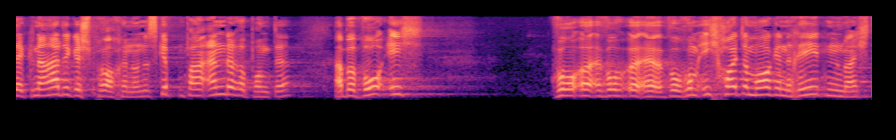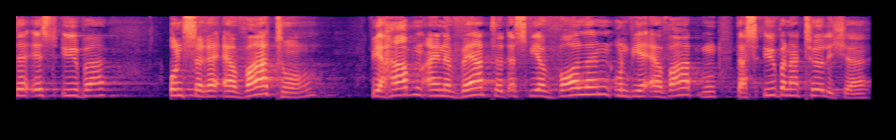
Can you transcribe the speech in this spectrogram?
der Gnade gesprochen und es gibt ein paar andere Punkte. Aber wo ich, wo, äh, wo, äh, worum ich heute Morgen reden möchte, ist über unsere Erwartung. Wir haben eine Werte, dass wir wollen und wir erwarten das Übernatürliche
